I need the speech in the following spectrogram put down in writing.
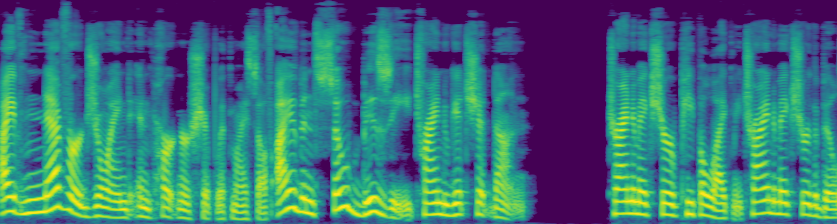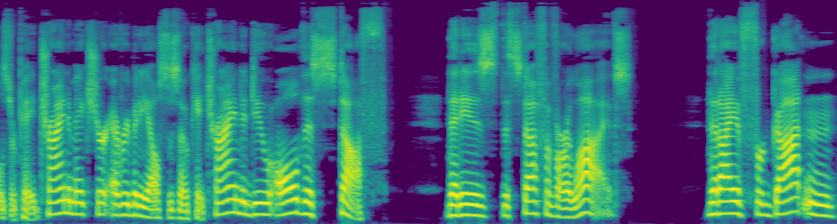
I've never joined in partnership with myself. I have been so busy trying to get shit done, trying to make sure people like me, trying to make sure the bills are paid, trying to make sure everybody else is okay, trying to do all this stuff that is the stuff of our lives that I have forgotten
